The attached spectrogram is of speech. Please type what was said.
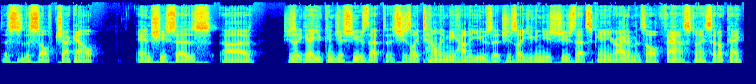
the, the self checkout, and she says, uh, she's like, yeah, you can just use that. She's like telling me how to use it. She's like, you can use use that scan your item. It's all fast. And I said, okay.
